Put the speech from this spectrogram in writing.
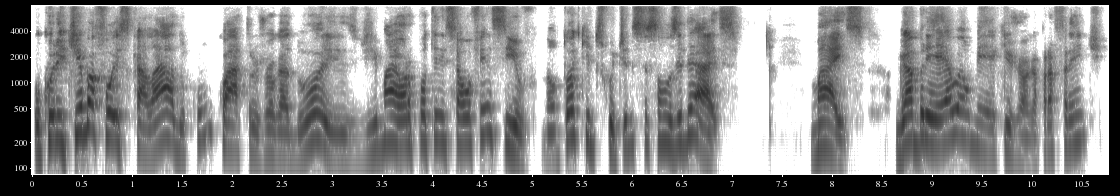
O Curitiba foi escalado com quatro jogadores de maior potencial ofensivo. Não estou aqui discutindo se são os ideais, mas Gabriel é o meia que joga para frente,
